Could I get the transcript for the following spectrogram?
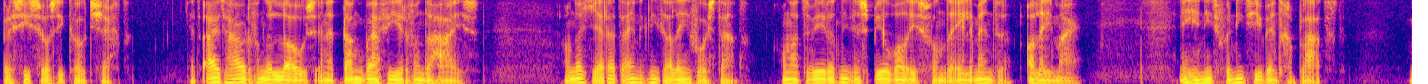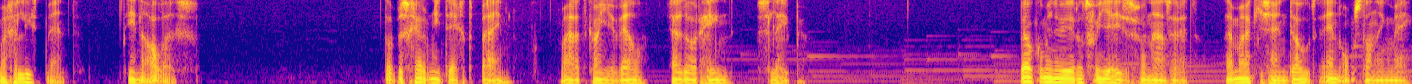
Precies zoals die coach zegt. Het uithouden van de lows en het dankbaar vieren van de highs. Omdat je er uiteindelijk niet alleen voor staat. Omdat de wereld niet een speelbal is van de elementen alleen maar. En je niet voor niets hier bent geplaatst, maar geliefd bent. In alles. Dat beschermt niet tegen de pijn, maar het kan je wel er doorheen slepen. Welkom in de wereld van Jezus van Nazareth. Daar maak je zijn dood en opstanding mee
